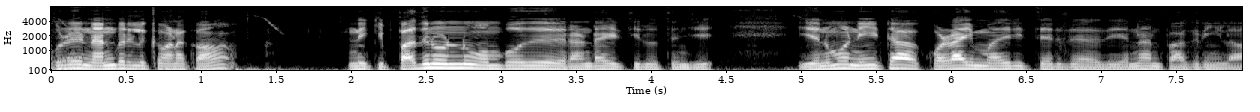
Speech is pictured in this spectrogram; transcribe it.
குழு நண்பர்களுக்கு வணக்கம். இன்னைக்கு பதினொன்று ஒம்பது ரெண்டாயிரத்தி இருபத்தஞ்சி. இது என்னமோ நீட்டாக குழாய் மாதிரி தெரியுது. அது என்னன்னு பார்க்குறீங்களா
